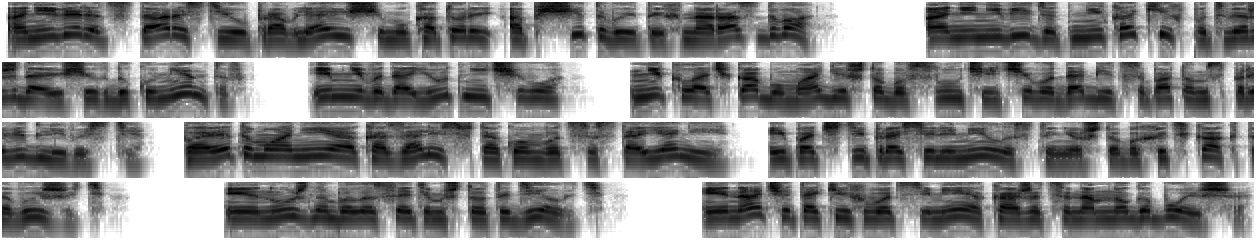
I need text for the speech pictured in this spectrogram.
Они верят старости и управляющему, который обсчитывает их на раз-два. Они не видят никаких подтверждающих документов, им не выдают ничего, ни клочка бумаги, чтобы в случае чего добиться потом справедливости. Поэтому они и оказались в таком вот состоянии и почти просили милостыню, чтобы хоть как-то выжить. И нужно было с этим что-то делать. Иначе таких вот семей окажется намного больше.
